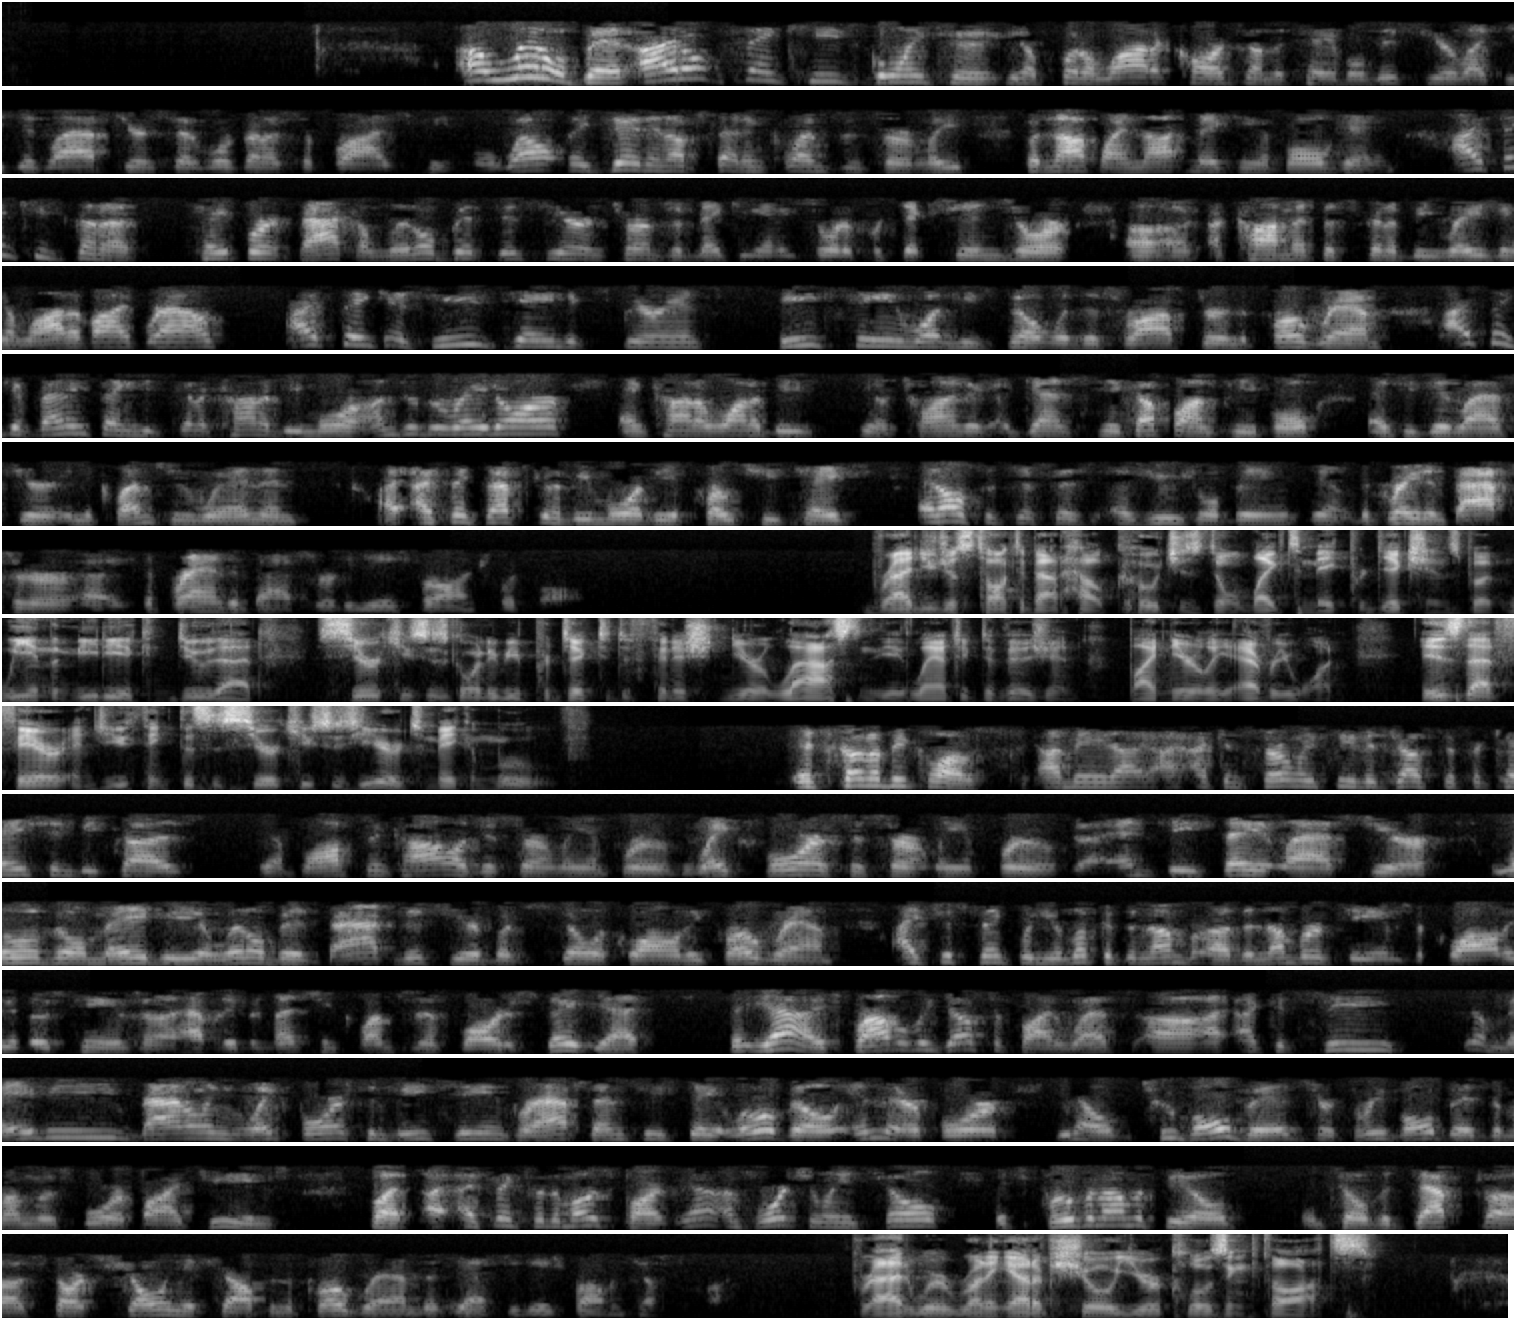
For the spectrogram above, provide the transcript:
A little bit. I don't think he's going to, you know, put a lot of cards on the table this year like he did last year and said we're going to surprise people. Well, they did in upsetting Clemson certainly, but not by not making a bowl game. I think he's going to taper it back a little bit this year in terms of making any sort of predictions or uh, a comment that's going to be raising a lot of eyebrows. I think as he's gained experience, he's seen what he's built with this roster and the program. I think if anything, he's going to kind of be more under the radar and kind of want to be, you know, trying to again sneak up on people as he did last year in the Clemson win. And I, I think that's going to be more the approach he takes. And also just as, as usual being, you know, the great ambassador, uh, the brand ambassador he is for Orange football. Brad, you just talked about how coaches don't like to make predictions, but we in the media can do that. Syracuse is going to be predicted to finish near last in the Atlantic Division by nearly everyone. Is that fair, and do you think this is Syracuse's year to make a move? It's going to be close. I mean, I, I can certainly see the justification because you know, Boston College has certainly improved. Wake Forest has certainly improved. Uh, NC State last year. Louisville may be a little bit back this year, but still a quality program. I just think when you look at the number, uh, the number of teams, the quality of those teams, and I haven't even mentioned Clemson and Florida State yet, that yeah, it's probably justified, Wes. Uh, I, I could see, you know, maybe battling Wake Forest and BC and perhaps NC State, Louisville in there for, you know, two bowl bids or three bowl bids among those four or five teams. But I, I think for the most part, yeah, unfortunately, until it's proven on the field, until the depth uh, starts showing itself in the program, that yes, it is probably justified. Brad, we're running out of show. Your closing thoughts.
